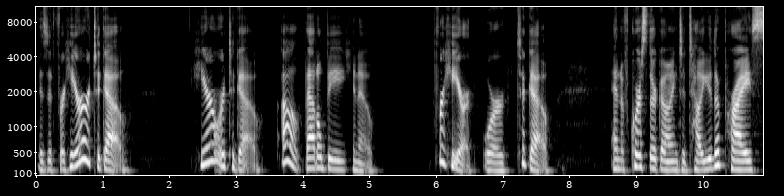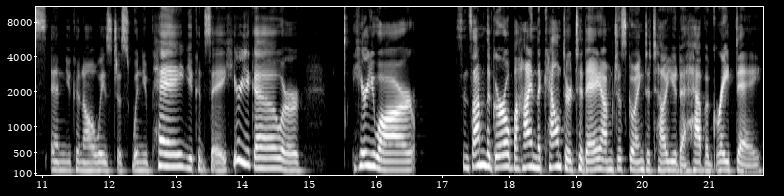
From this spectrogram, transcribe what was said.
Is it for here or to go? Here or to go? Oh, that'll be, you know, for here or to go. And of course, they're going to tell you the price, and you can always just, when you pay, you can say, here you go, or here you are. Since I'm the girl behind the counter today, I'm just going to tell you to have a great day.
